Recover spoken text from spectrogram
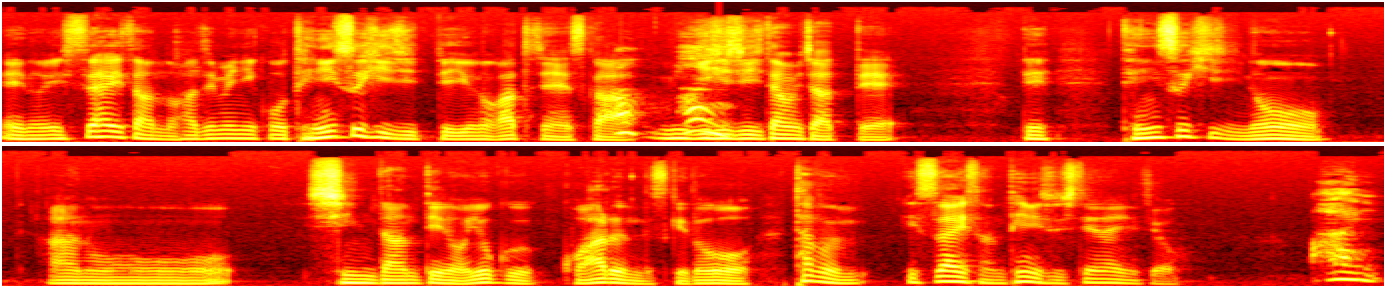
えの、SI さんの初めにこう、テニス肘っていうのがあったじゃないですかあ。右はい肘痛めちゃって。で、テニス肘の、あのー診断っていうのはよくこうあるんですけど、多分 SI さんテニスしてないんですよ。はい。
